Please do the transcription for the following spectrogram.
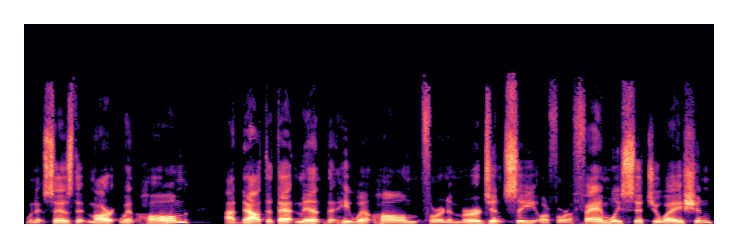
When it says that Mark went home, I doubt that that meant that he went home for an emergency or for a family situation.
